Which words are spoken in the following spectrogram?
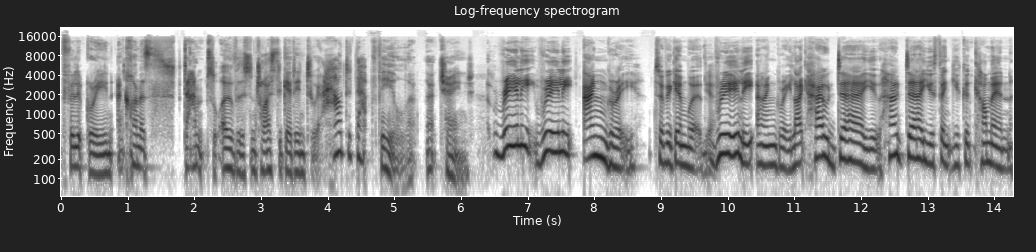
Philip Green and kind of stamps over this and tries to get into it. How did that feel, that, that change? really, really angry to begin with. Really angry. Like, how dare you? How dare you think you could come in?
